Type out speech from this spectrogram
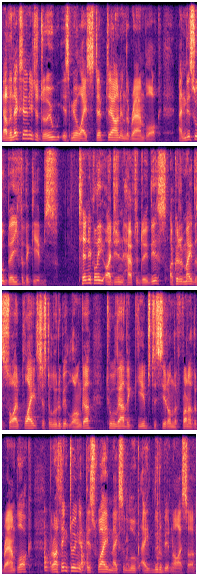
Now the next thing I need to do is mill a step down in the ram block, and this will be for the gibs. Technically, I didn't have to do this. I could have made the side plates just a little bit longer to allow the gibs to sit on the front of the ram block, but I think doing it this way makes it look a little bit nicer.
